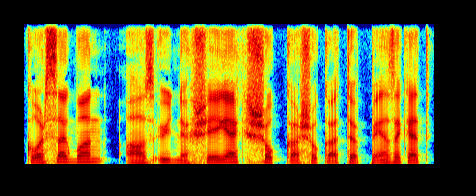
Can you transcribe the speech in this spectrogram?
korszakban az ügynökségek sokkal-sokkal több pénzeket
